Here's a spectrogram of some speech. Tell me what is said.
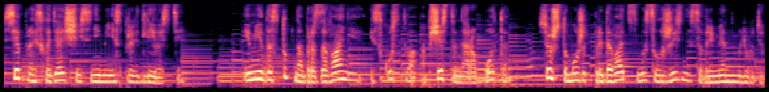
все происходящие с ними несправедливости. Им недоступно образование, искусство, общественная работа, все, что может придавать смысл жизни современным людям.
